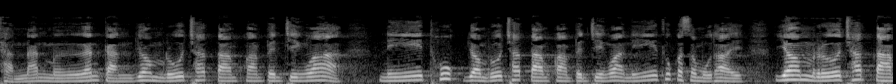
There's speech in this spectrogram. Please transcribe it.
ฉันนั้นเหมือนกันย่อมรู้ชัดตามความเป็นจริงว่า นี้ทุกย่อมรู้ชัดตามความเป็นจริงว่านี้ทุกขสมุทัยย่อมรู้ชัดตาม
